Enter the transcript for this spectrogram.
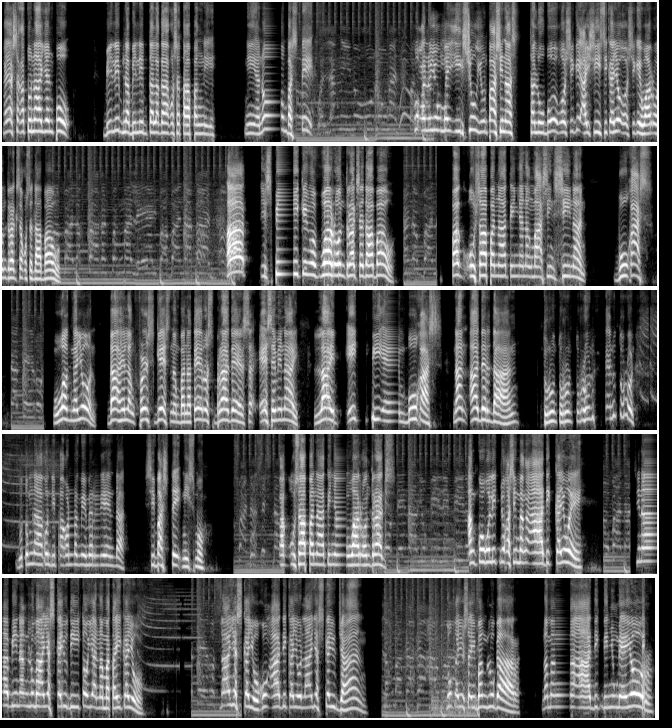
Kaya sa katunayan po, believe na believe talaga ako sa tapang ni ni ano Baste. Kung ano yung may issue, yun pa sinasalubong. O sige, ICC kayo. O sige, war on drugs ako sa Davao. At speaking of war on drugs sa Davao, pag-usapan natin yan ng masinsinan bukas. Huwag ngayon. Dahil ang first guest ng Banateros Brothers sa SMNI live 8 p.m. bukas none other than turun, turun, turun. Ano turun? Gutom na ako, hindi pa ako nagme-merienda. Si Baste mismo. Pag-usapan natin yung war on drugs. Ang kukulit nyo kasi mga adik kayo eh. Sinabi nang lumayas kayo dito, yan, namatay kayo. Layas kayo, kung adik kayo, layas kayo dyan. Doon kayo sa ibang lugar na mga adik din yung mayor.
